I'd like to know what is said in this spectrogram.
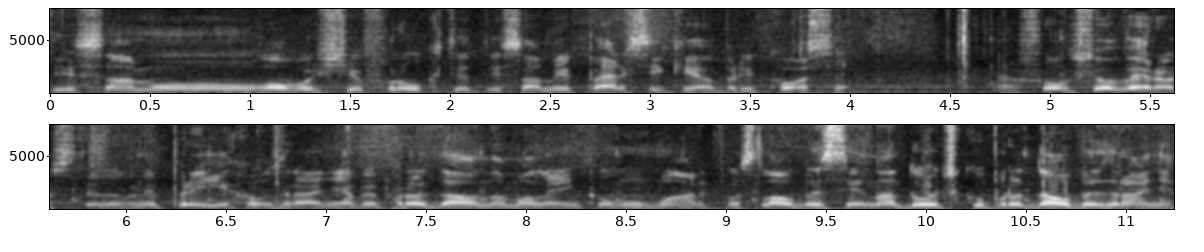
ті самі овочі, фрукти, ті самі персики, абрикоси. А що все виростили? Вони приїхав зрання, би продав на маленькому марк, послав би сина дочку, продав би зрання.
